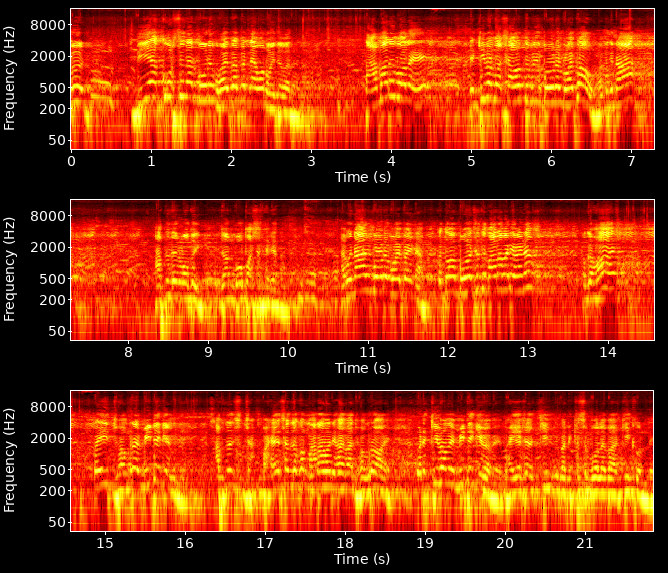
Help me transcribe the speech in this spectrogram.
গুড বিয়া করছেন আর বউরে ভয় পাবেন না, এমন হইতে পারে না। তা আমারে বলে যে কি ব্যাপার, সাহস তুমি বউরে ভয় পাও? আমি না, আপনাদের মতোই, যখন বউ পাশে থাকে না। আমি না, আমি বউরে ভয় পাই না। তোমার বউয়ের সাথে মারামারি হয় না? ওকে, হয়। এই ঝগড়া মিটে কেমনি? আপনার ভাইয়ের সাথে যখন মারামারি হয় বা ঝগড়া হয় ওটা কীভাবে মিটে কীভাবে? ভাইয়ের সাথে কি মানে কিছু বলে বা কি করলে?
